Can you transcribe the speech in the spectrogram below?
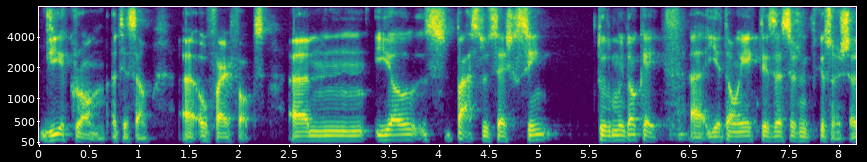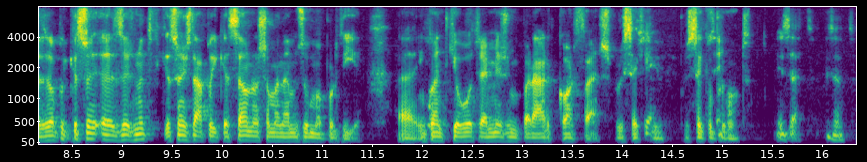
via Chrome, atenção, uh, ou Firefox. Um, e ele, pá, se tu disseres que sim, tudo muito ok. Uh, e então é que tens essas notificações. As, aplicações, as, as, notificações da aplicação nós só mandamos uma por dia, uh, enquanto que a outra é mesmo para hardcore fãs, por isso é que, por isso é que eu pergunto. Exato, exato.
